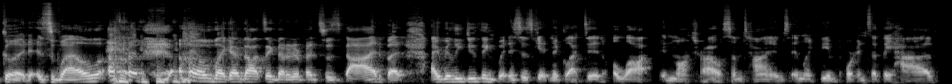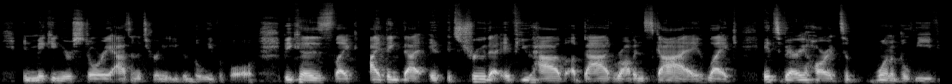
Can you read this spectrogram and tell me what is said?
good as well. Um, like i'm not saying that our defense was bad but i really do think witnesses get neglected a lot in mock trial sometimes and like the importance that they have in making your story as an attorney even believable. Because like i think that it, it's true that if you have a bad robin Sky, like it's very hard to want to believe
